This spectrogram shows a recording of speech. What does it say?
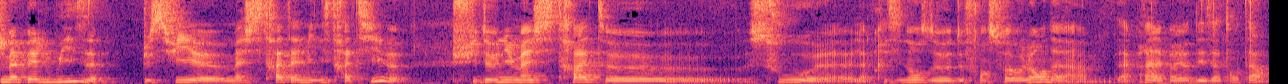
Je m'appelle Louise, je suis euh, magistrate administrative. Je suis devenue magistrate euh, sous euh, la présidence de, François Hollande après la période des attentats.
